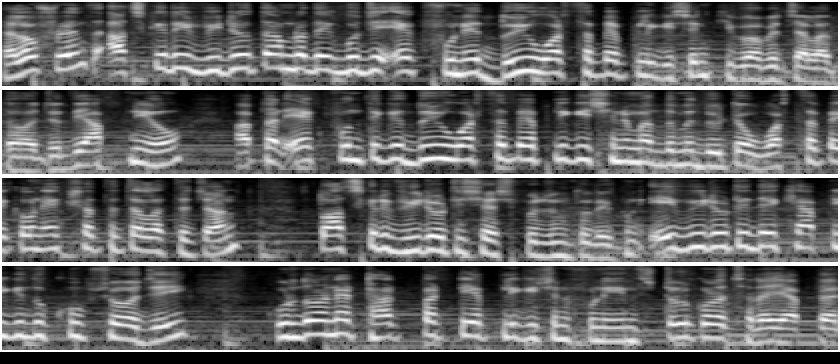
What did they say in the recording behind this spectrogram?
হ্যালো ফ্রেন্ডস আজকের এই ভিডিওতে আমরা দেখব যে এক ফোনে দুই হোয়াটসঅ্যাপ অ্যাপ্লিকেশন কীভাবে চালাতে হয়। যদি আপনিও আপনার এক ফোন থেকে দুই হোয়াটসঅ্যাপ অ্যাপ্লিকেশনের মাধ্যমে দুইটা হোয়াটসঅ্যাপ অ্যাকাউন্ট একসাথে চালাতে চান, তো আজকের ভিডিওটি শেষ পর্যন্ত দেখুন। এই ভিডিওটি দেখে আপনি কিন্তু খুব সহজেই কোনো ধরনের থার্ড পার্টি অ্যাপ্লিকেশন ফোনে ইনস্টল করা ছাড়াই আপনার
